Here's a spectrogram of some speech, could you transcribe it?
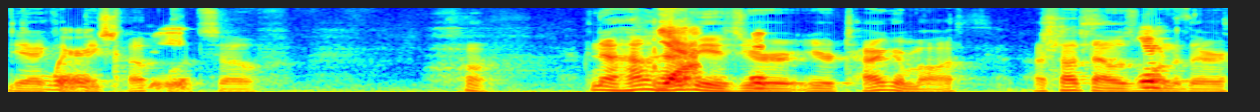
Yeah, it Where can it should decouple be. itself. Huh. Now, how Yeah, heavy is your your tiger moth? I thought that was one of their.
